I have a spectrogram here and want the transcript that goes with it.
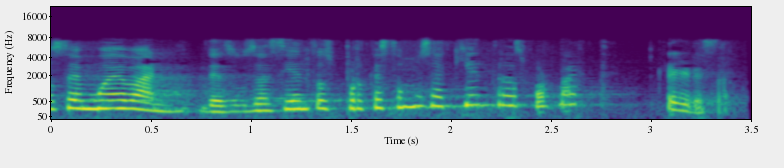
No se muevan de sus asientos porque estamos aquí en Transformarte. Regresamos.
